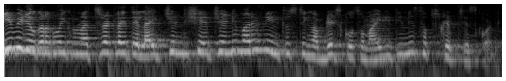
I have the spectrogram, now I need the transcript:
ఈ వీడియో కనుక మీకు నచ్చినట్లయితే లైక్ చేయండి షేర్ చేయండి. మరిన్ని ఇంట్రెస్టింగ్ అప్డేట్స్ కోసం ఐడిటీని సబ్స్క్రైబ్ చేసుకోండి.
